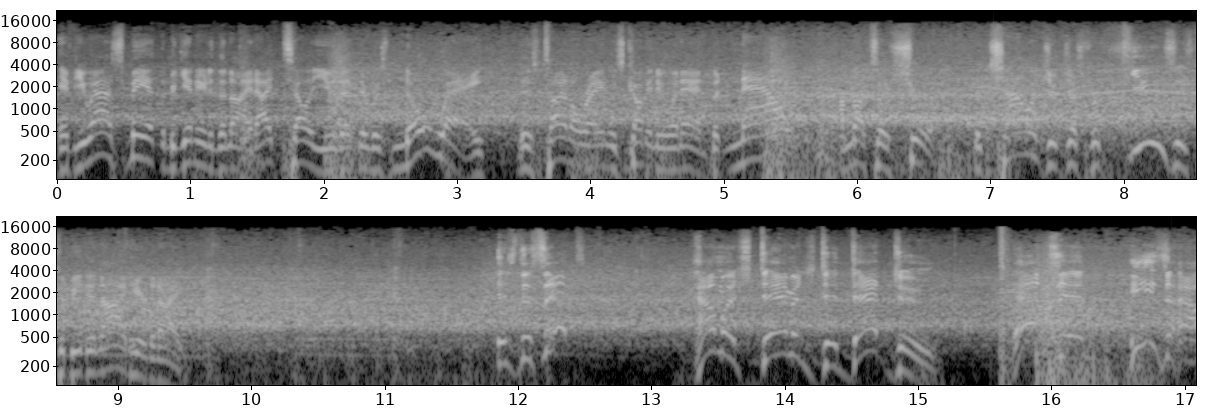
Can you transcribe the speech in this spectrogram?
If you asked me at the beginning of the night, I'd tell you that there was no way this title reign was coming to an end. But now, I'm not so sure. The challenger just refuses to be denied here tonight. Is this it? How much damage did that do? That's it. He's out.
